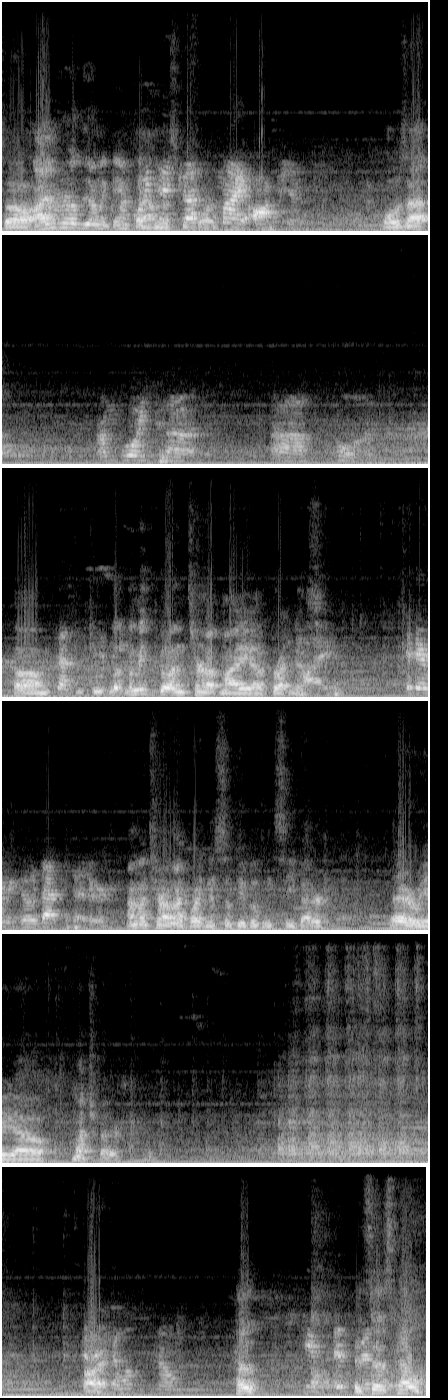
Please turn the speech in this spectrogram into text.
So I haven't really done a I'm gameplay going on to this adjust before. my options. What was that? I'm going to, uh, hold on. Um, let, let me go ahead and turn up my uh, brightness. There we go, that's better. I'm gonna turn on my brightness so people can see better. There we go. Much better. Did Alright. I kill him? No. Help. He's. It says help.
